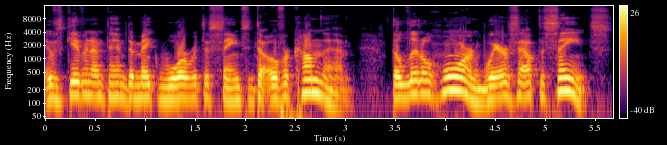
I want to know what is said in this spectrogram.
It was given unto him to make war with the saints and to overcome them. The little horn wears out the saints.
